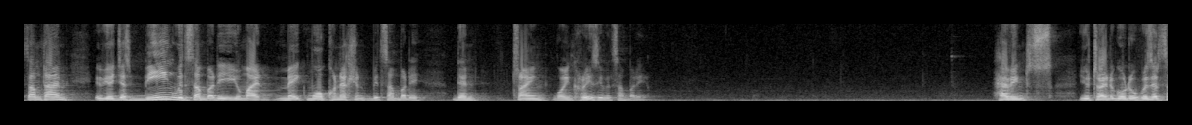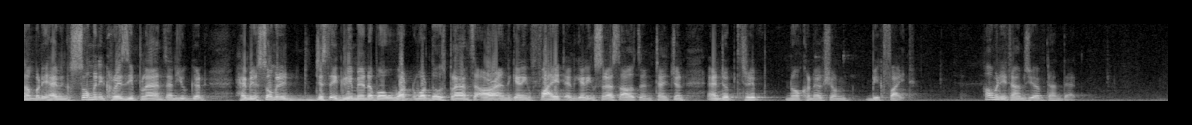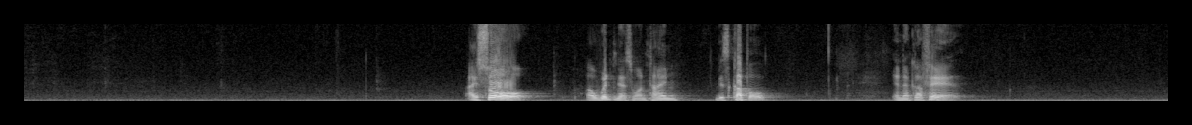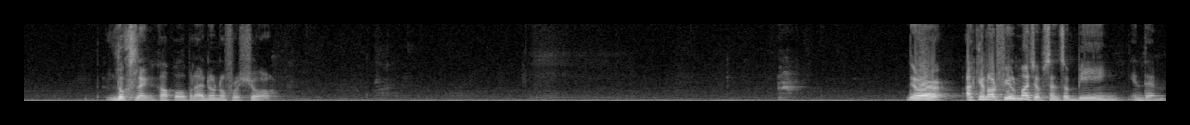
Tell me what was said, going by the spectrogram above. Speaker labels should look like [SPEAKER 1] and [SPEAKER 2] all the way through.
[SPEAKER 1] sometimes if you're just being with somebody, you might make more connection with somebody than trying going crazy with somebody. Having you're trying to go to visit somebody, having so many crazy plans, and you get having so many disagreement about what, what those plans are, and getting fight and getting stressed out and tension, end of trip, no connection, big fight. How many times you have done that? I saw a witness one time, this couple in a cafe looks like a couple, but I don't know for sure. There are, I cannot feel much of sense of being in them.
